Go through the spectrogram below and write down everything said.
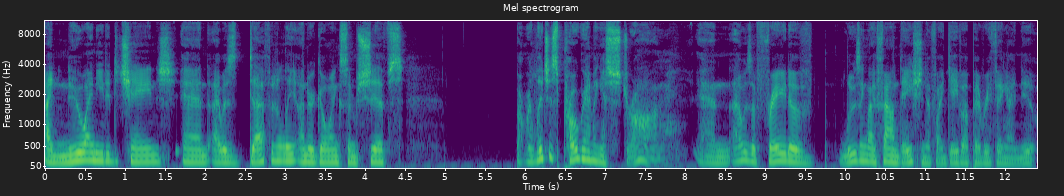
I knew I needed to change, and I was definitely undergoing some shifts. But religious programming is strong, and I was afraid of losing my foundation if I gave up everything I knew.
